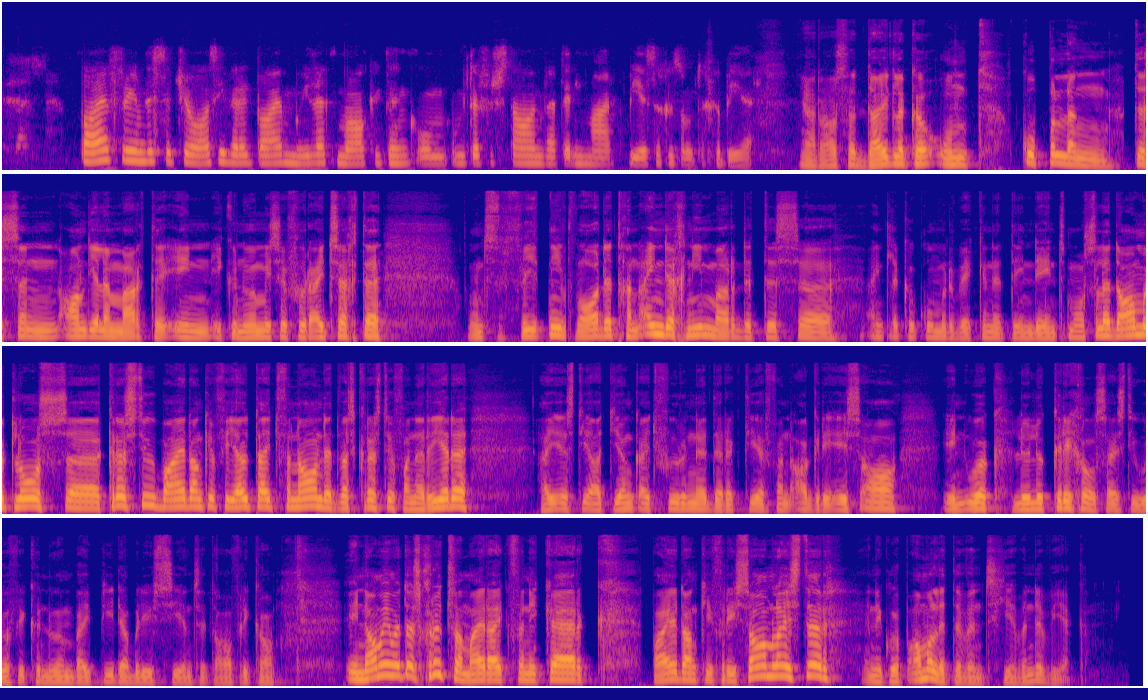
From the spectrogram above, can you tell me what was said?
baie vreemde situasie wat dit baie moeilik maak ek dink om om te verstaan wat in die mark besig is om te gebeur. Ja, daar's 'n duidelike ontkoppeling tussen aandelemarkte en ekonomiese vooruitsigte. Ons weet nie waar dit gaan eindig nie, maar dit is 'n uh, eintlik 'n kommerwekkende tendens. Maar ons sal dit daar moet los. Uh, Christo, baie dankie vir jou tyd vanaand. Dit was Christo van der Rede. Hy is die adjunk uitvoerende direkteur van Agri SA en ook Lulu Kriegels, hy is die hoofekonoom by PwC in Suid-Afrika. En daarmee moet ons groet van my ryk van die kerk. Baie dankie vir die saamluister en ek hoop almal het 'n winsgewende week.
